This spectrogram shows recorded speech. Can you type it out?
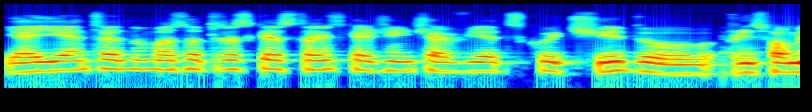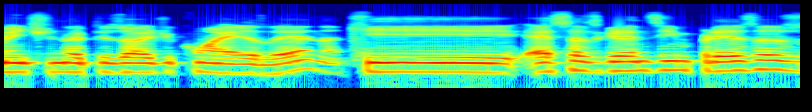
E aí entra numas outras questões que a gente havia discutido, principalmente no episódio com a Helena, que essas grandes empresas,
